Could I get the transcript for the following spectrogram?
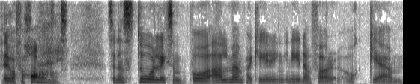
För det var för halt. Så den står liksom på allmän parkering nedanför och ehm,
